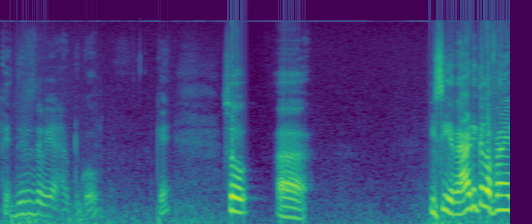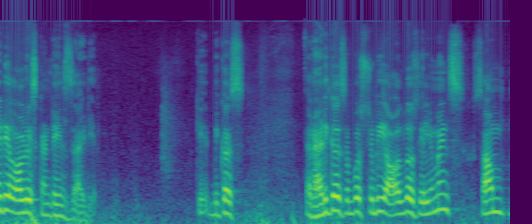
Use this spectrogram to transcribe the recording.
okay? This is the way I have to go okay? So uh, you see radical of an ideal always contains the ideal okay? Because the radical is supposed to be all those elements some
